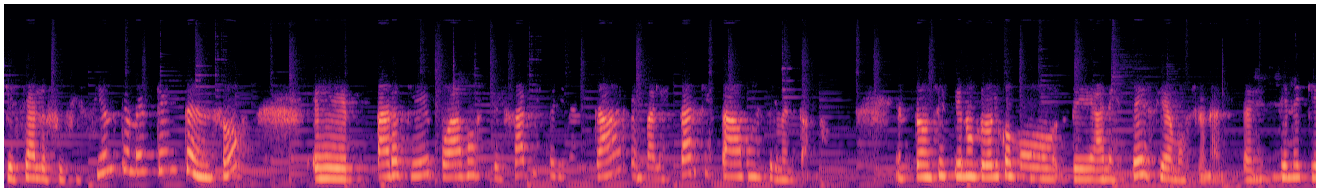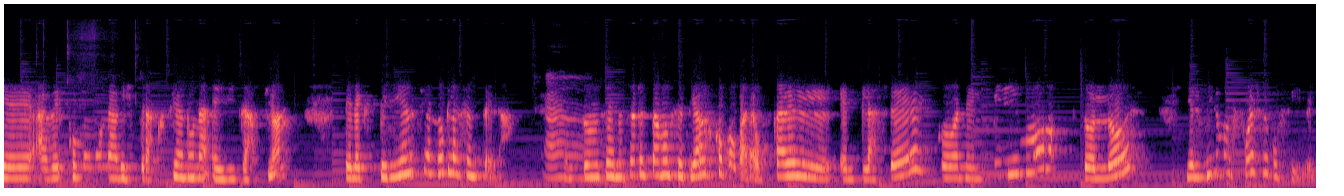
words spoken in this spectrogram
que sea lo suficientemente intenso eh, para que podamos dejar de experimentar el malestar que estábamos experimentando. Entonces tiene un rol como de anestesia emocional. Tiene que haber como una distracción, una evitación de la experiencia no placentera. Ah. Entonces nosotros estamos seteados como para buscar el, el placer con el mínimo dolor y el mínimo esfuerzo posible.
